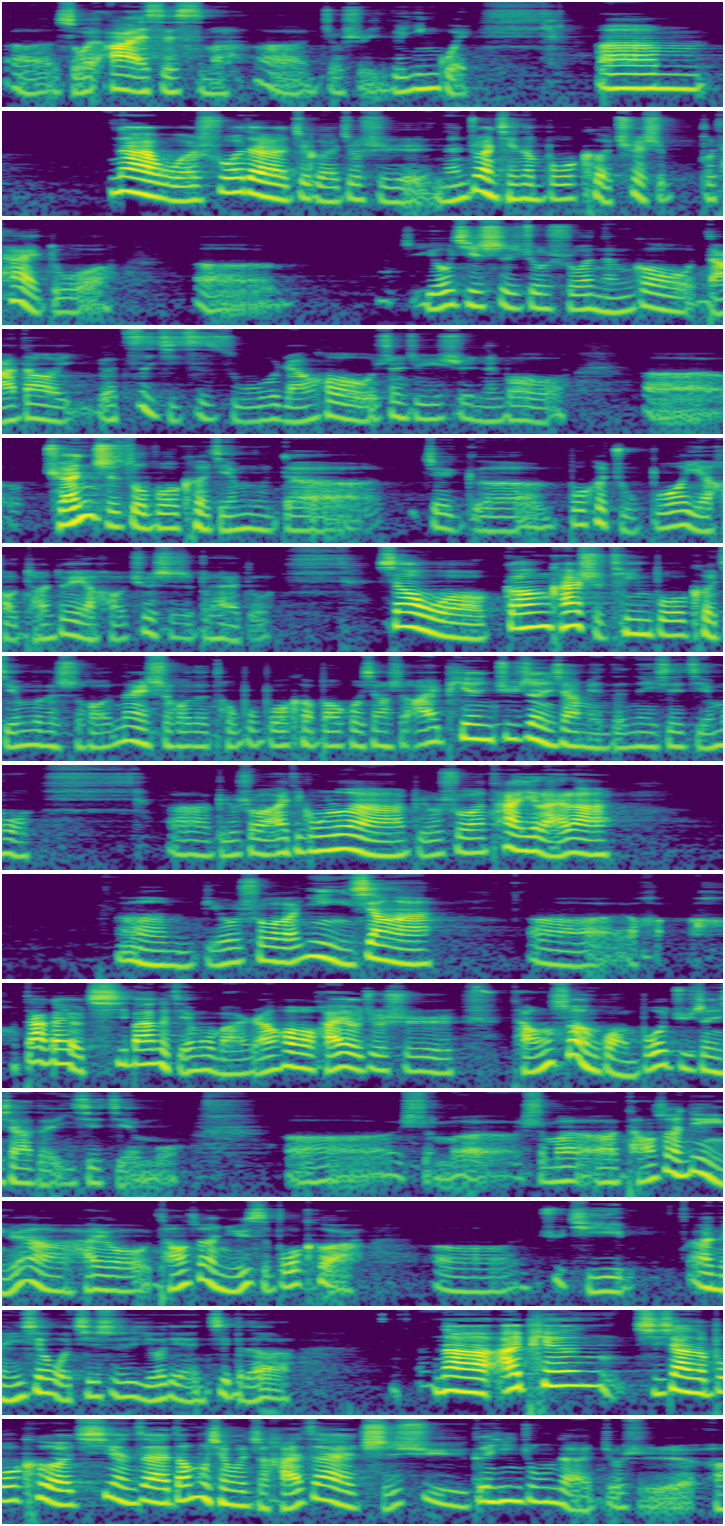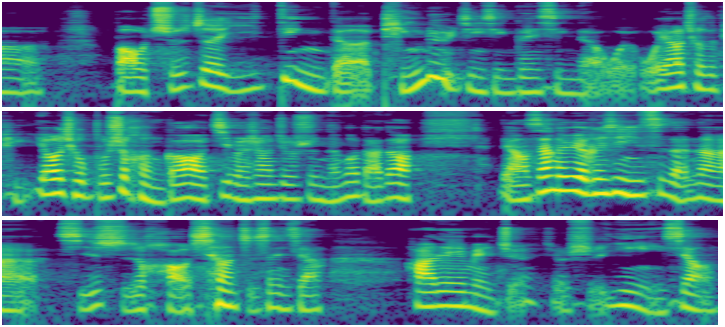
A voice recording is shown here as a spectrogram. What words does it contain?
呃所谓 RSS 嘛，呃，就是一个音轨。嗯，那我说的这个就是能赚钱的播客确实不太多，呃。尤其是就是说能够达到一个自给自足，然后甚至于是能够呃全职做播客节目的这个播客主播也好，团队也好，确实是不太多。像我刚开始听播客节目的时候，那时候的头部播客，包括像是 IPN 矩阵下面的那些节目，呃，比如说 IT 公论啊，比如说太医来了，嗯，比如说印影像啊。呃，好，大概有七八个节目吧，然后还有就是糖蒜广播矩阵下的一些节目，呃，什么什么呃，糖蒜电影院啊，还有糖蒜女子播客啊，呃，具体啊哪一些我其实有点记不得了。那 IPN 旗下的播客现在到目前为止还在持续更新中的，就是呃。保持着一定的频率进行更新的，我我要求的频要求不是很高，基本上就是能够达到两三个月更新一次的。那其实好像只剩下 Hard Image，就是硬影像，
